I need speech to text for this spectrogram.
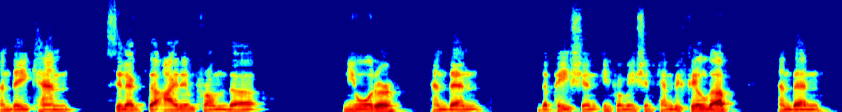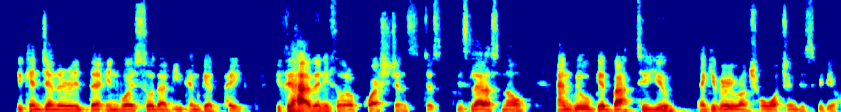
and they can select the item from the new order, and then the patient information can be filled up, and then you can generate the invoice so that you can get paid. If you have any sort of questions, just please let us know and we'll get back to you. Thank you very much for watching this video.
